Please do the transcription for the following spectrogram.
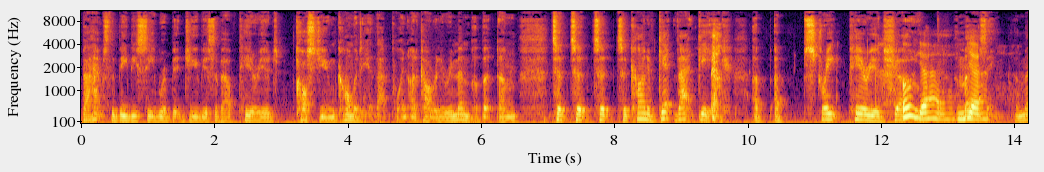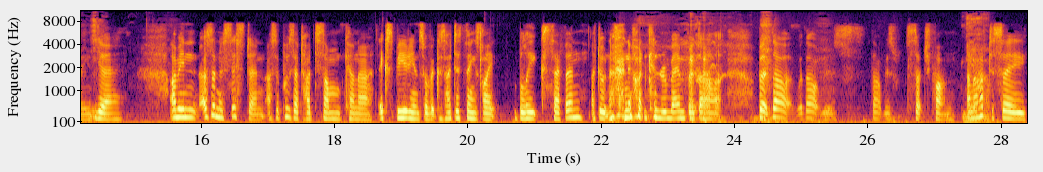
perhaps the BBC were a bit dubious about period costume comedy at that point. I can't really remember, but um, to to to to kind of get that gig. A, a straight period show. Oh yeah, amazing, yeah. amazing. Yeah. I mean, as an assistant, I suppose I'd had some kind of experience of it because I did things like Blake Seven. I don't know if anyone can remember that, but that that was that was such fun. And I have to say,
